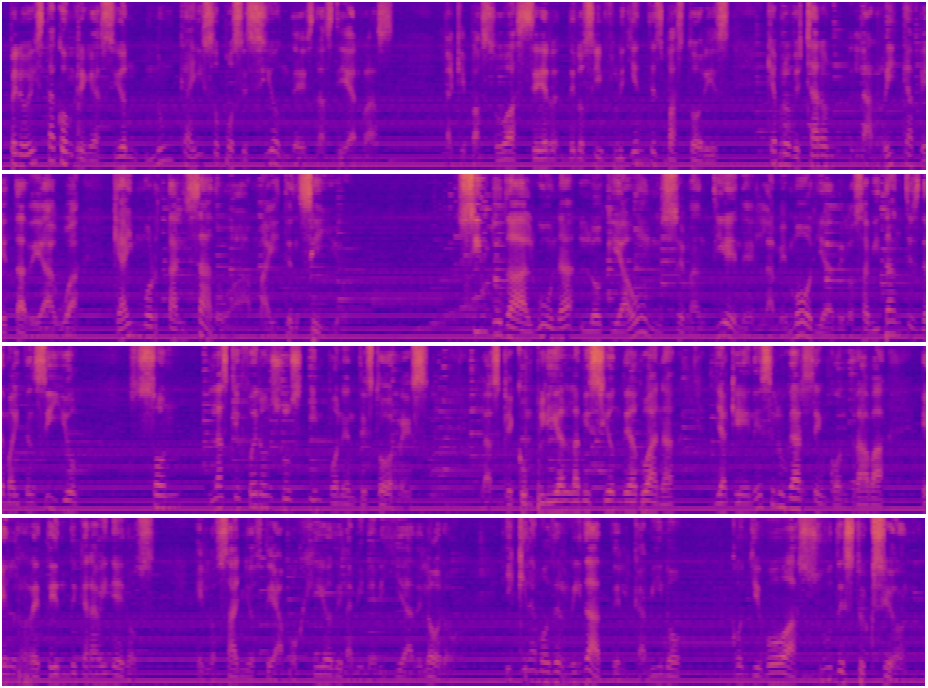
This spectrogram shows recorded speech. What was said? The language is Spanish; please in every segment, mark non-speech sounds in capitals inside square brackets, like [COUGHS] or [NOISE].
Pero esta congregación nunca hizo posesión de estas tierras, la que pasó a ser de los influyentes pastores que aprovecharon la rica veta de agua que ha inmortalizado a Maitencillo. Sin duda alguna, lo que aún se mantiene en la memoria de los habitantes de Maitencillo son las que fueron sus imponentes torres, las que cumplían la misión de aduana, ya que en ese lugar se encontraba el retén de carabineros en los años de apogeo de la minería del oro y que la modernidad del camino conllevó a su destrucción.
